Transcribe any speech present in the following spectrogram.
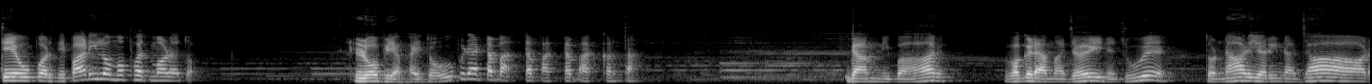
તે ઉપરથી પાડી લો મફત મળે તો. લોભિયા ભાઈ તો ઉપડ્યા ટપાક ટપાક ટપાક કરતા. ગામની બહાર વગડામાં જઈને જુએ તો નાળિયેરીના ઝાડ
